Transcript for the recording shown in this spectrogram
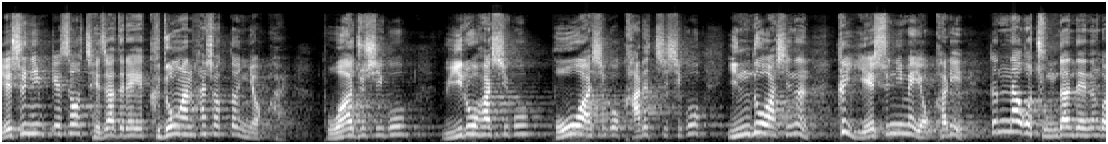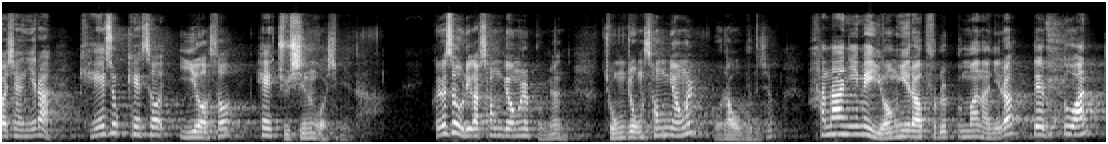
예수님께서 제자들에게 그동안 하셨던 역할, 도와주시고 위로하시고 보호하시고 가르치시고 인도하시는 그 예수님의 역할이 끝나고 중단되는 것이 아니라 계속해서 이어서 해 주시는 것입니다. 그래서 우리가 성경을 보면 종종 성령을 뭐라고 부르죠? 하나님의 영이라 부를 뿐만 아니라 때로 또한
